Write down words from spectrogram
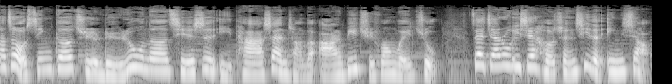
那这首新歌曲《旅路》呢，其实是以他擅长的 R&B 曲风为主，再加入一些合成器的音效，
